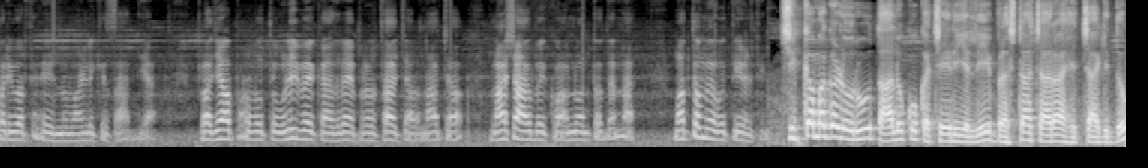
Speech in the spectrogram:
ಪರಿವರ್ತನೆಯನ್ನು ಮಾಡಲಿಕ್ಕೆ ಸಾಧ್ಯ. ಪ್ರಜಾಪ್ರಭುತ್ವ ಉಳಿಬೇಕಾದರೆ ಭ್ರಷ್ಟಾಚಾರ ನಾಶ ನಾಶ ಆಗಬೇಕು ಅನ್ನುವಂಥದ್ದನ್ನು ಮತ್ತೊಮ್ಮೆ ಒತ್ತಿ ಹೇಳ್ತೀನಿ. ಚಿಕ್ಕಮಗಳೂರು ತಾಲೂಕು ಕಚೇರಿಯಲ್ಲಿ ಭ್ರಷ್ಟಾಚಾರ ಹೆಚ್ಚಾಗಿದ್ದು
